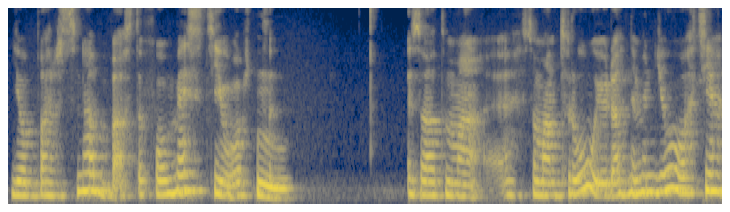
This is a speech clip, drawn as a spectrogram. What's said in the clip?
jobbar snabbast och får mest gjort. Mm. Så att man, så man tror ju då att nej men jo, att jag,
